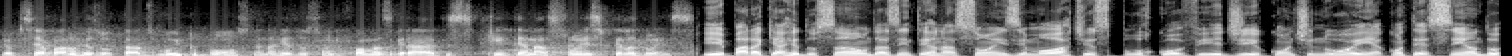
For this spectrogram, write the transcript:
e observaram resultados muito bons né, na redução de formas graves de internações pela doença. E para que a redução das internações e mortes por Covid continuem acontecendo,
